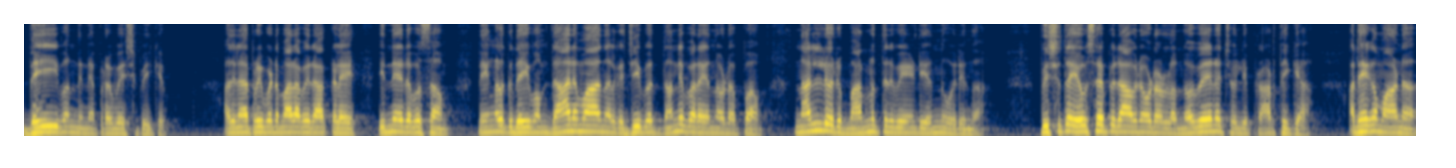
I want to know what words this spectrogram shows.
ദൈവം നിന്നെ പ്രവേശിപ്പിക്കും. അതിനാൽ പ്രിയപ്പെട്ട മാതാപിതാക്കളെ ഇന്നേ ദിവസം നിങ്ങൾക്ക് ദൈവം ദാനമായി നൽകിയ ജീവിതം നന്ദി പറയുന്നതോടൊപ്പം നല്ലൊരു മരണത്തിന് വേണ്ടി എന്നും ഒരുങ്ങുക. വിശുദ്ധ യൗസപിതാവിനോടുള്ള നൊവേന ചൊല്ലി പ്രാർത്ഥിക്കുക. അദ്ദേഹമാണ്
